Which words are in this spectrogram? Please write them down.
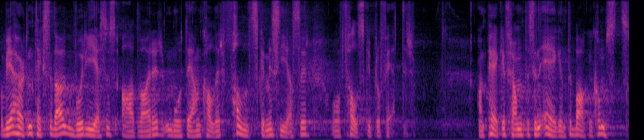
Og Vi har hørt en tekst i dag hvor Jesus advarer mot det han kaller falske messiaser og falske profeter. Han peker fram til sin egen tilbakekomst.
